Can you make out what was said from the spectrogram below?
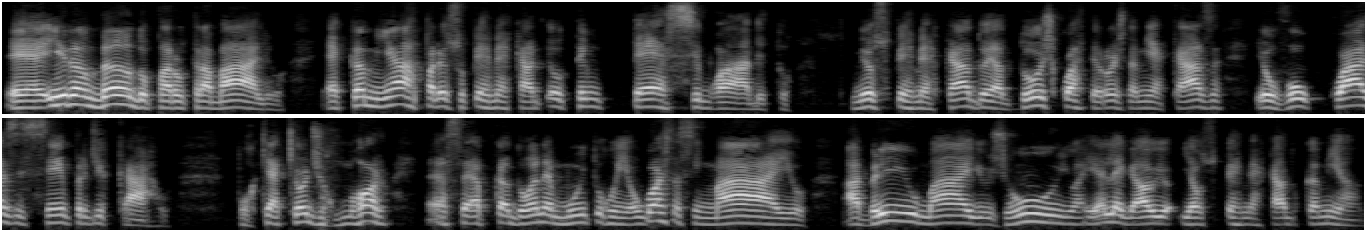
É, ir andando para o trabalho, é caminhar para o supermercado. Eu tenho um péssimo hábito. Meu supermercado é a dois quarteirões da minha casa, eu vou quase sempre de carro. Porque aqui onde eu moro, essa época do ano é muito ruim. Eu gosto assim, maio, abril, maio, junho, aí é legal ir ao supermercado caminhando.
